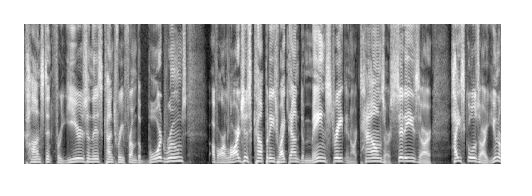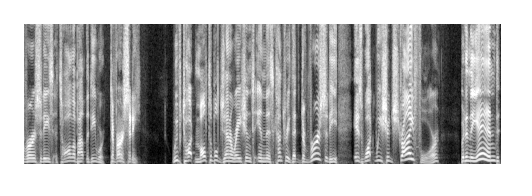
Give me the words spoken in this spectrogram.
constant for years in this country from the boardrooms of our largest companies right down to Main Street in our towns, our cities, our high schools, our universities. It's all about the D word diversity. We've taught multiple generations in this country that diversity is what we should strive for. But in the end,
